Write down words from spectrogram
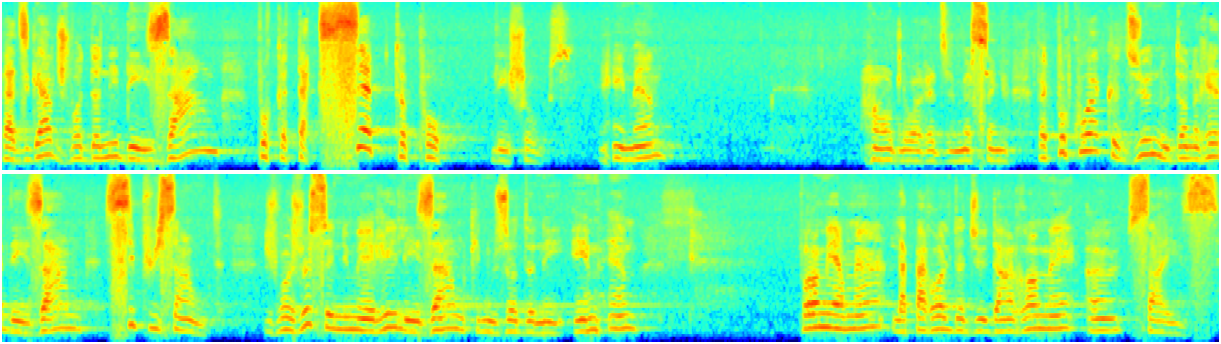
puis elle dit, garde, je vais te donner des armes pour que tu n'acceptes pas les choses. Amen. Oh, gloire à Dieu. Merci Seigneur. Fait pourquoi que Dieu nous donnerait des armes si puissantes? Je vais juste énumérer les armes qu'il nous a données. Amen. Premièrement, la parole de Dieu. Dans Romains 1, 16,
